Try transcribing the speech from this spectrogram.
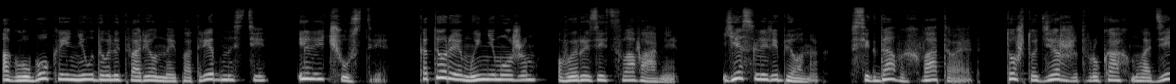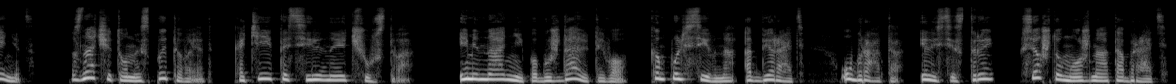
о глубокой неудовлетворенной потребности или чувстве, которые мы не можем выразить словами. Если ребенок всегда выхватывает то, что держит в руках младенец, значит, он испытывает какие-то сильные чувства. Именно они побуждают его компульсивно отбирать у брата или сестры все, что можно отобрать.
